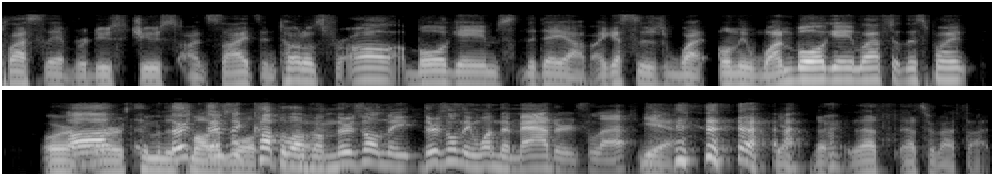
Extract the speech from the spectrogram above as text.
Plus, they have reduced juice on sides and totals for all bowl games the day of. I guess there's what only one bowl game left at this point, or, Uh, or some of the there- smaller there's a couple of them. There's only there's only one that matters left. Yeah. yeah, that, that's that's what I thought.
